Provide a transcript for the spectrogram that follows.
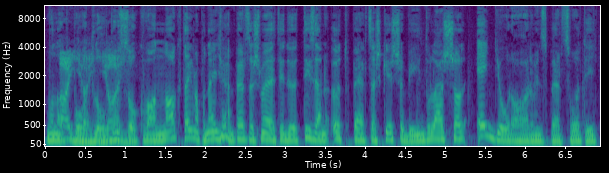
vonatpótló buszok vannak. Tegnap a 40 perces menetidő 15 perces későbbi indulással 1 óra 30 perc volt így.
